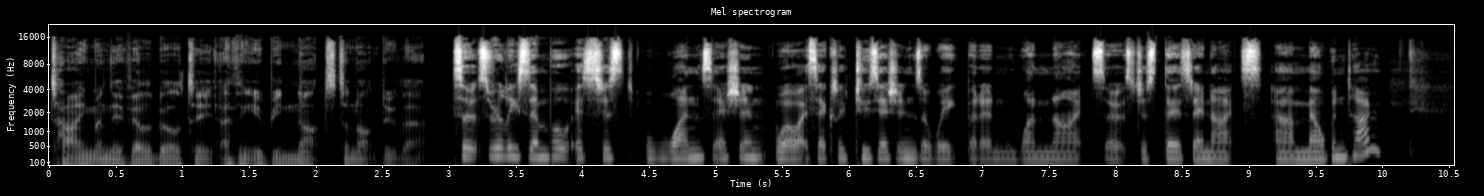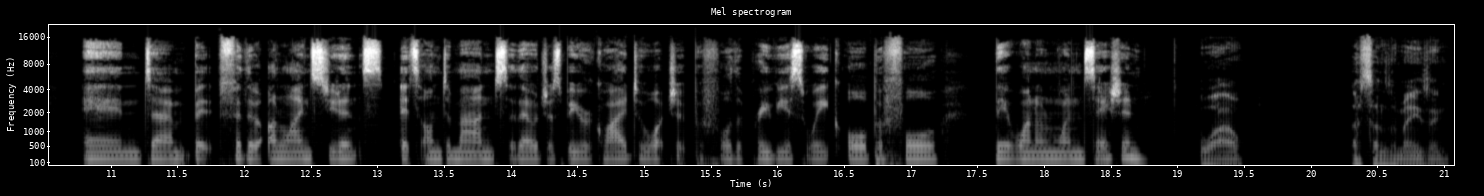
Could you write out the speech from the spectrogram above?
time and the availability, I think you'd be nuts to not do that. So it's really simple. It's just one session. Well, it's actually two sessions a week, but in one night. So it's just Thursday nights, um, Melbourne time. And um, but for the online students, it's on demand, so they'll just be required to watch it before the previous week or before their one-on-one session. Wow. That sounds amazing.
